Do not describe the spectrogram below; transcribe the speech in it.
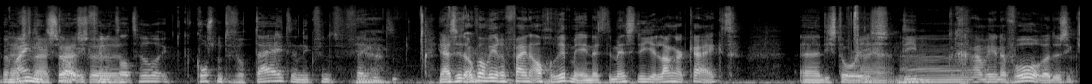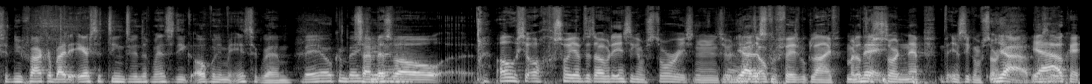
Bij mij niet zo. thuis, ik vind eh, het altijd heel... Het kost me te veel tijd en ik vind het vervelend. Ja, er zit ook wel weer een fijn algoritme in. Dat de mensen die je langer kijkt, eh, die stories, Ah, ja. die Ah. gaan weer naar voren. Dus ik zit nu vaker bij de eerste 10, 20 mensen die ik open in mijn Instagram. Ben je ook een beetje... zijn best wel... eh, Oh, zo, oh, zo, je hebt het over de Instagram Stories nu natuurlijk. Ja, Niet dus- over Facebook Live. Maar dat Nee. is een soort nep Instagram Story. Ja, ja oké.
